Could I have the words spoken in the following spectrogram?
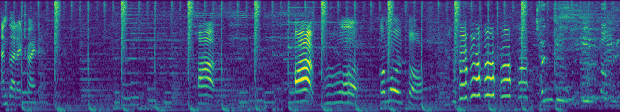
I'm glad I tried it. Hot. Hot. Oh, 너무 맛있어. 전주 비빔밥을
